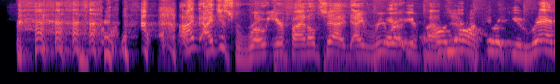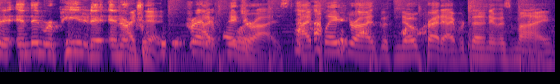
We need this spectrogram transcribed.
I, I just wrote your final chapter. I rewrote your oh final no, chapter. I feel like you read it and then repeated it and are I did. to I credit for it. plagiarized. I plagiarized with no credit. I pretended it was mine.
